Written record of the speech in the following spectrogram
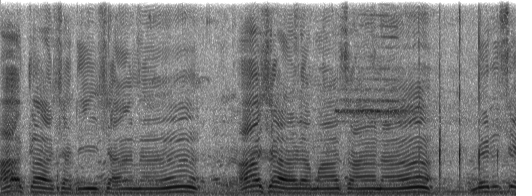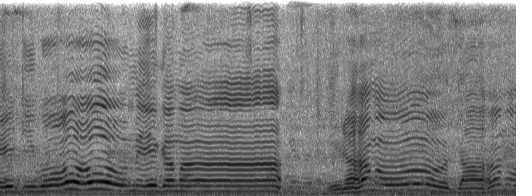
ఆకాశ దీశాన ఆషాఢ మాసాన మెరిసేటివో మేఘమా విరహమో దాహమో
